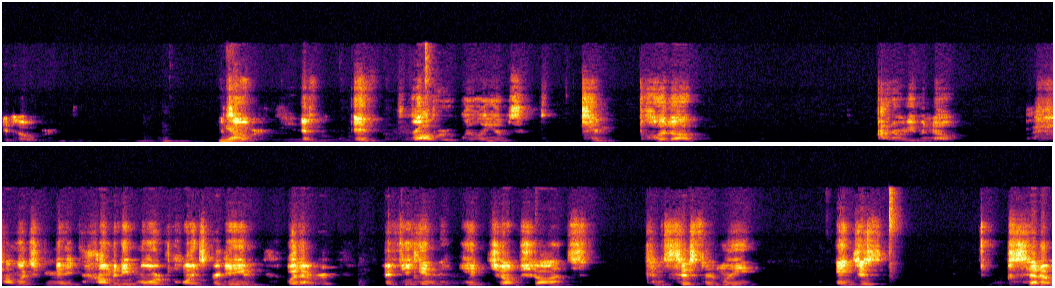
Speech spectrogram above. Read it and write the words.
it's over. It's Yeah. over. If if Robert Williams can put up, I don't even know how much, how many more points per game, whatever. If he can hit jump shots consistently and just set up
